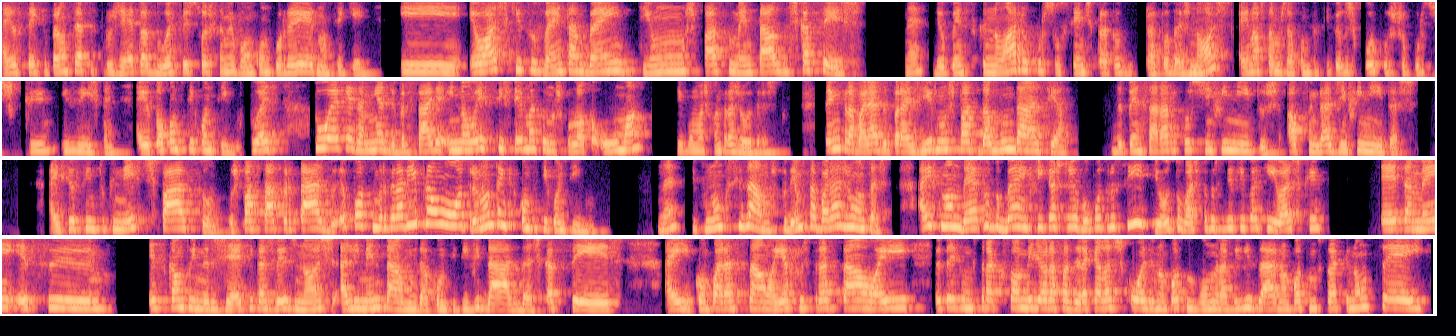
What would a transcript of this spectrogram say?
Aí eu sei que para um certo projeto há duas, três pessoas que também vão concorrer, não sei o quê. E eu acho que isso vem também de um espaço mental de escassez né? Eu penso que não há recursos suficientes para, para todas nós, aí nós estamos a competir pelos poucos recursos que existem. Aí eu estou a competir contigo. Tu és, tu é que és a minha adversária e não esse sistema que nos coloca uma tipo umas contra as outras. Tenho trabalhado para agir num espaço da abundância, de pensar a recursos infinitos, a oportunidades infinitas. Aí se eu sinto que neste espaço o espaço está apertado, eu posso me retirar e ir para um outro, eu não tenho que competir contigo né? Tipo, não precisamos, podemos trabalhar juntas. Aí se não der, tudo bem, ficas tu, eu vou para outro sítio, ou tu vais para outro sítio, eu fico aqui. Eu acho que é também esse esse campo energético, às vezes nós alimentamos da competitividade, da escassez, aí comparação, aí a frustração, aí eu tenho que mostrar que sou melhor a fazer aquelas coisas, não posso me vulnerabilizar, não posso mostrar que não sei,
